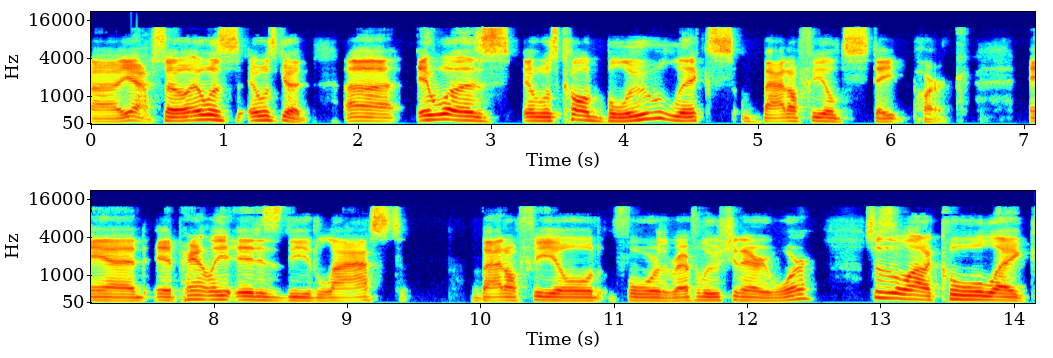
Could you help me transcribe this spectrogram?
uh yeah so it was it was good. Uh it was it was called blue licks battlefield state park. And apparently it is the last battlefield for the revolutionary war. So there's a lot of cool like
